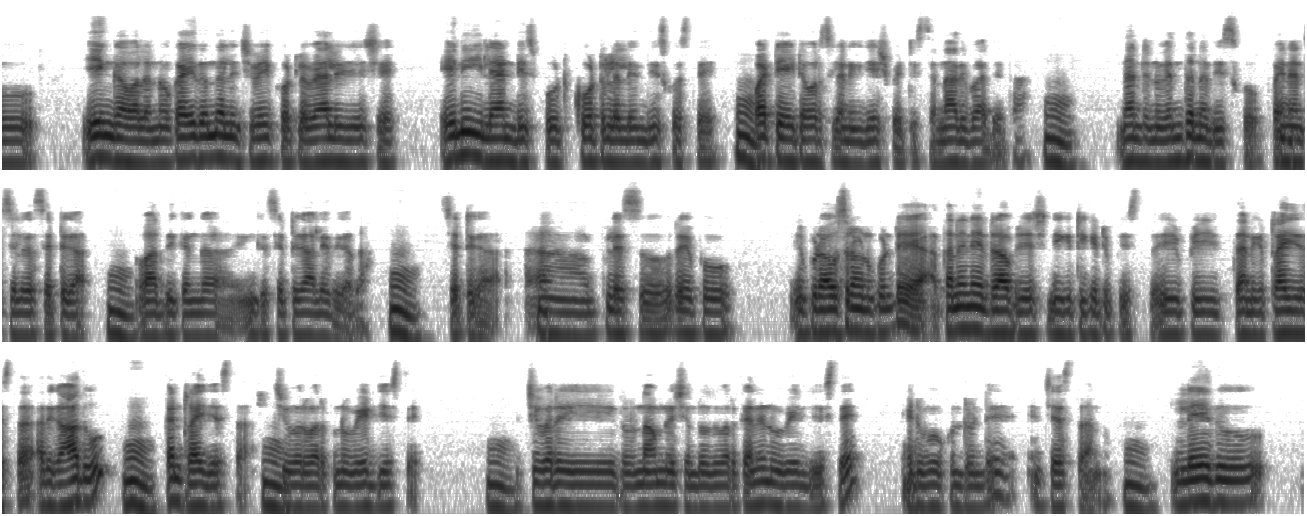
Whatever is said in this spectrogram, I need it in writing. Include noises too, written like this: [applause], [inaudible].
ఏం కావాలన్నా ఒక ఐదు వందల నుంచి వెయ్యి కోట్ల వాల్యూ చేసే ఎనీ ల్యాండ్ డిస్ప్యూట్ కోర్టులలో తీసుకొస్తే. ఫార్టీ ఎయిట్ అవర్స్లో నీకు చేసి పెట్టిస్తాను నాది బాధ్యత. దాంట్లో నువ్వు ఎంతన్నా తీసుకో ఫైనాన్షియల్గా సెట్గా ఉమ్. ఆర్థికంగా ఇంకా సెట్ కాలేదు కదా ఉమ్. సెట్గా ప్లస్ రేపు ఇప్పుడు అవసరం అనుకుంటే తననే డ్రాప్ చేసి నీకు టికెట్ ఇప్పిస్తా ఇప్పి దానికి ట్రై చేస్తా అది కాదు. కానీ ట్రై చేస్తా. చివరి వరకు నువ్వు వెయిట్ చేస్తే. చివరి నామినేషన్ రోజు వరకు అని నువ్వు వెయిట్ చేస్తే ఎటు పోకుంటుంటే చేస్తాను. లేదు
